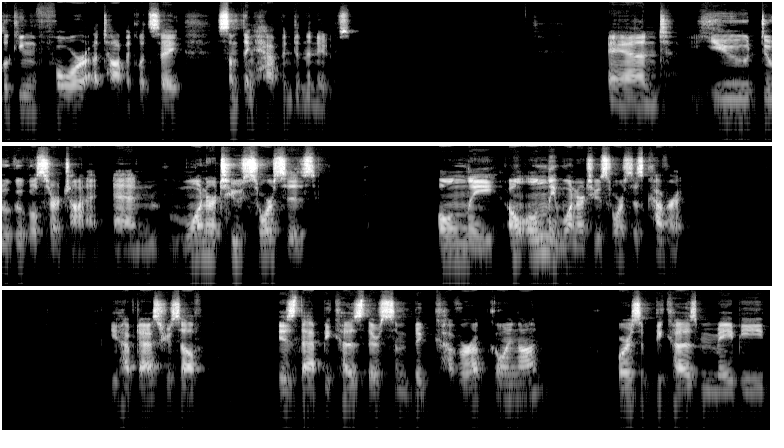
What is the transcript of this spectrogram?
looking for a topic, let's say something happened in the news, and you do a Google search on it, and one or two sources only only one or two sources cover it. You have to ask yourself, is that because there's some big cover up going on? Or is it because maybe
